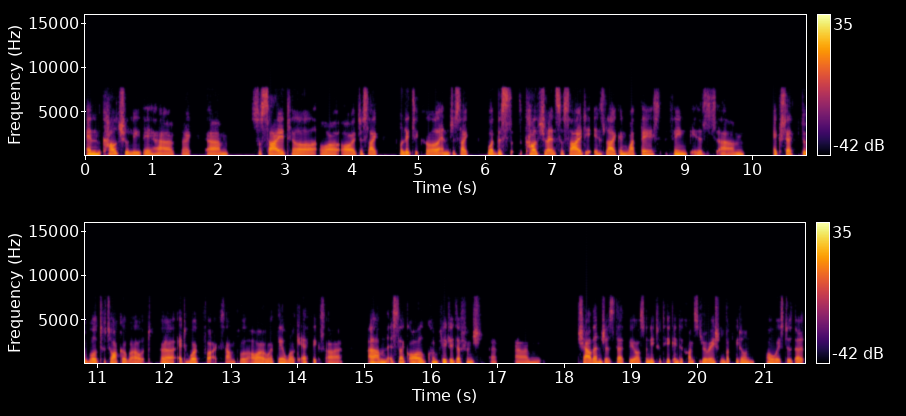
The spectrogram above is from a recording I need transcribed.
and culturally, they have like societal or, or just like political and just like what the culture and society is like and what they think is um, acceptable to talk about uh, at work, for example, or what their work ethics are. Um, it's like all completely different um, challenges that we also need to take into consideration, but we don't always do that.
